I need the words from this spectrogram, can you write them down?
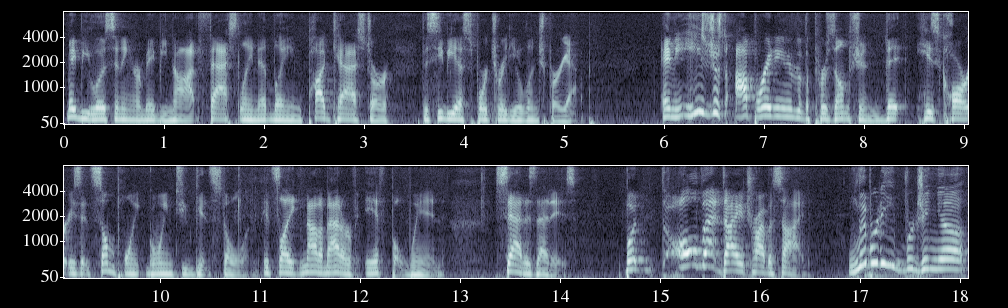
maybe listening or maybe not. Fast Lane, Ed Lane podcast or the CBS Sports Radio Lynchburg app. And he's just operating under the presumption that his car is at some point going to get stolen. It's like not a matter of if, but when. Sad as that is. But all that diatribe aside, Liberty, Virginia,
